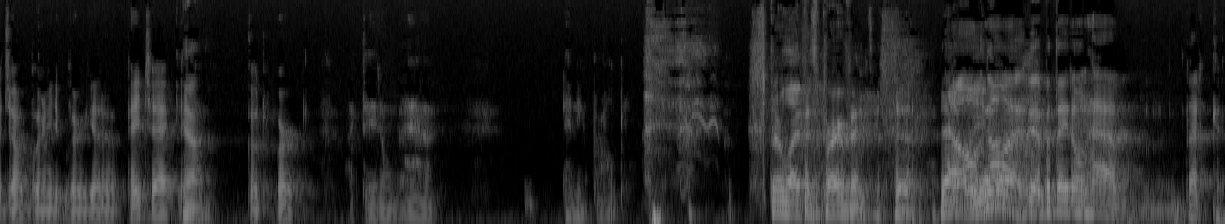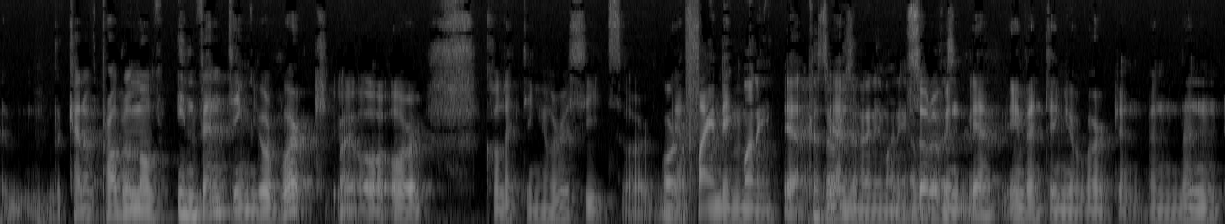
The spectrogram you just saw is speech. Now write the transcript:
a job where you, where you get a paycheck and Yeah. go to work. Like they don't have any problem. Their life is perfect. Yeah, no, but, no, uh, uh, yeah, but they don't have that the kind of problem of inventing your work or, or collecting your receipts or or yeah. finding money. Yeah, Because there yeah. not any money. Sort of, in, yeah, inventing your work, and, and then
